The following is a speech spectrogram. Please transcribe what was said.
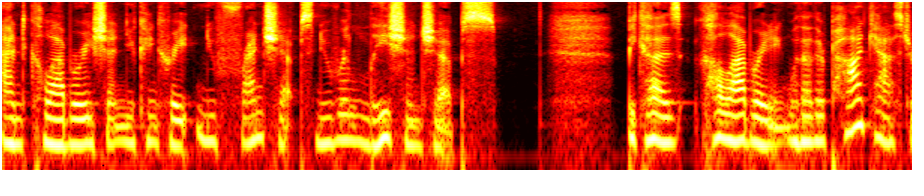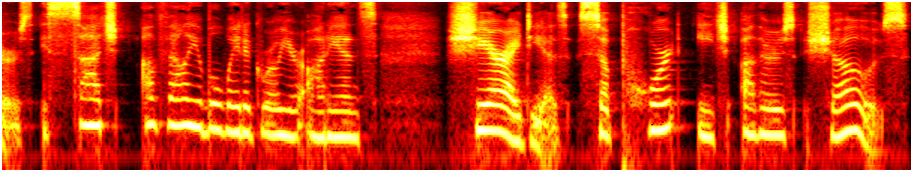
and collaboration you can create new friendships, new relationships. Because collaborating with other podcasters is such a valuable way to grow your audience, share ideas, support each other's shows.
